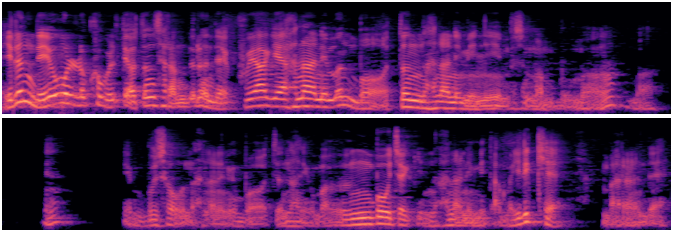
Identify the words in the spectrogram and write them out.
이런 내용을 놓고 볼 때 어떤 사람들은 이제 구약의 하나님은 뭐 어떤 하나님이니 무슨 뭐뭐 뭐, 예? 무서운 하나님이 뭐 어떤 하나님이고 뭐 응보적인 하나님이다 뭐 이렇게 말하는데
